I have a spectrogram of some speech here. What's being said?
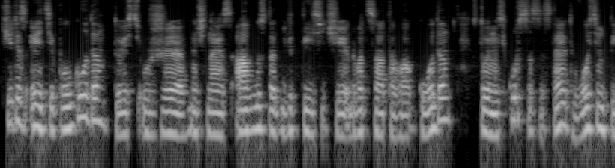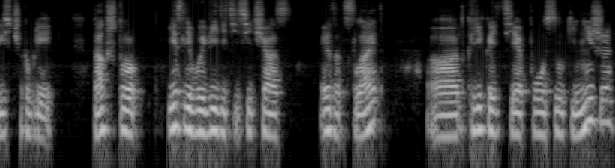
Через эти полгода, то есть уже начиная с августа 2020 года, стоимость курса составит 8000 рублей. Так что, если вы видите сейчас этот слайд, э, кликайте по ссылке ниже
